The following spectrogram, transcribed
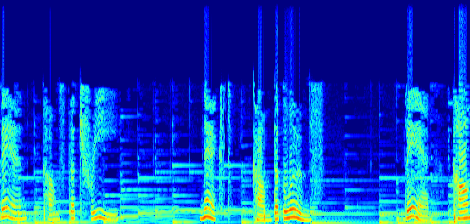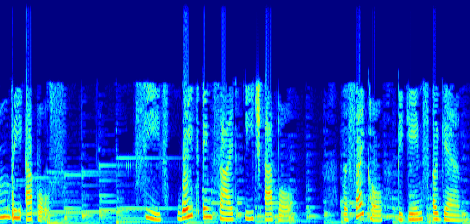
Then comes the tree. Next come the blooms. Then come the apples. Seeds wait inside each apple. The cycle begins again.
